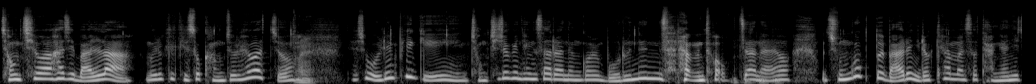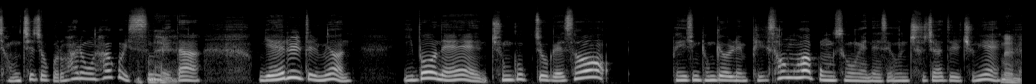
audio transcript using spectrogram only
정치화하지 말라 뭐 이렇게 계속 강조를 해왔죠. 네. 사실 올림픽이 정치적인 행사라는 걸 모르는 사람도 없잖아요. 중국도 말은 이렇게 하면서 당연히 정치적으로 활용을 하고 있습니다. 네. 예를 들면 이번에 중국 쪽에서 베이징 동계올림픽 성화 봉송에 내세운 주자들 중에 네네.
